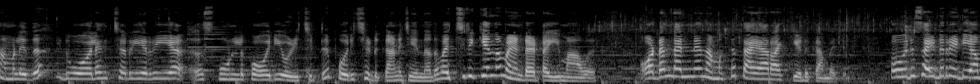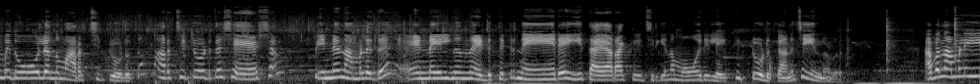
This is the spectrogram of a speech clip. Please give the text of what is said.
നമ്മളിത് ഇതുപോലെ ചെറിയ ചെറിയ സ്പൂണിൽ കോരി ഒഴിച്ചിട്ട് പൊരിച്ചെടുക്കുകയാണ് ചെയ്യുന്നത്. വച്ചിരിക്കൊന്നും വേണ്ട കേട്ടോ ഈ മാവ്. ഉടൻ തന്നെ നമുക്ക് തയ്യാറാക്കി എടുക്കാൻ പറ്റും. അപ്പോൾ ഒരു സൈഡ് റെഡി ആകുമ്പോൾ ഇതുപോലെ ഒന്ന് മറിച്ചിട്ട് കൊടുക്കും. മറിച്ചിട്ട് കൊടുത്ത ശേഷം പിന്നെ നമ്മളിത് എണ്ണയിൽ നിന്ന് എടുത്തിട്ട് നേരെ ഈ തയ്യാറാക്കി വെച്ചിരിക്കുന്ന മോരിലേക്ക് ഇട്ട് കൊടുക്കുകയാണ് ചെയ്യുന്നത്. അപ്പൊ നമ്മൾ ഈ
